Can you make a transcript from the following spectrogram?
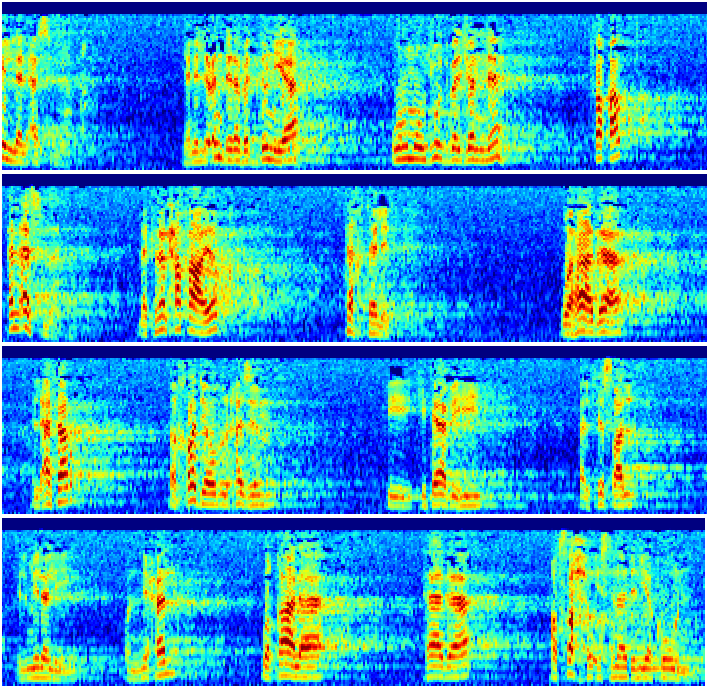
إلا الأسماء. يعني اللي عندنا بالدنيا وهو موجود بالجنة فقط الأسماء لكن الحقائق تختلف. وهذا الأثر أخرجه ابن حزم في كتابه الفصل في الملل والنحل وقال هذا أصح إسناد يكون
